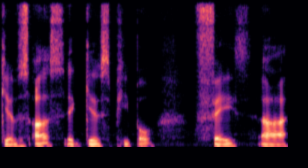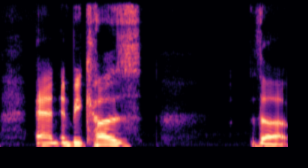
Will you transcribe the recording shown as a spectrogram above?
gives us. It gives people faith, uh, and and because the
